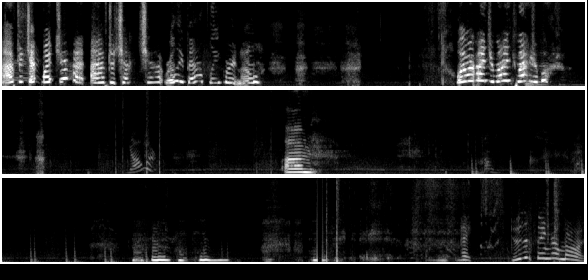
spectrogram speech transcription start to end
I have to check my chat. I have to check chat really badly right now. Wait, behind you, you, you, you. Y'all are Um. Do the finger mod.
